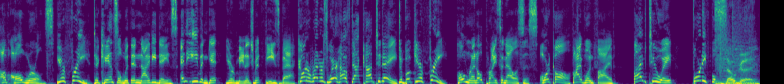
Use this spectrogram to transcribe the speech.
of all worlds. You're free to cancel within 90 days and even get your management fees back. Go to renterswarehouse.com today to book your free home rental price analysis or call 515 528 44. So good.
